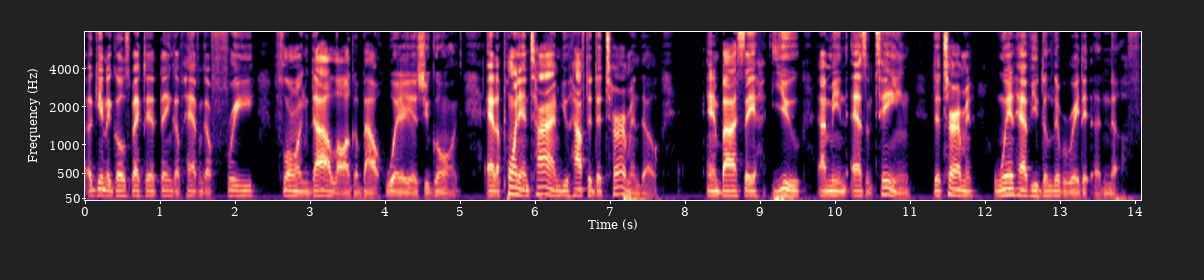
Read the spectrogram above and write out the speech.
again, it goes back to the thing of having a free flowing dialogue about where it is you're going. At a point in time, you have to determine though, and by say you, I mean as a team, determine when have you deliberated enough.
